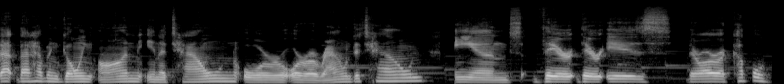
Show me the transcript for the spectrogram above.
that that have been going on in a town or or around a town and there there is there are a couple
